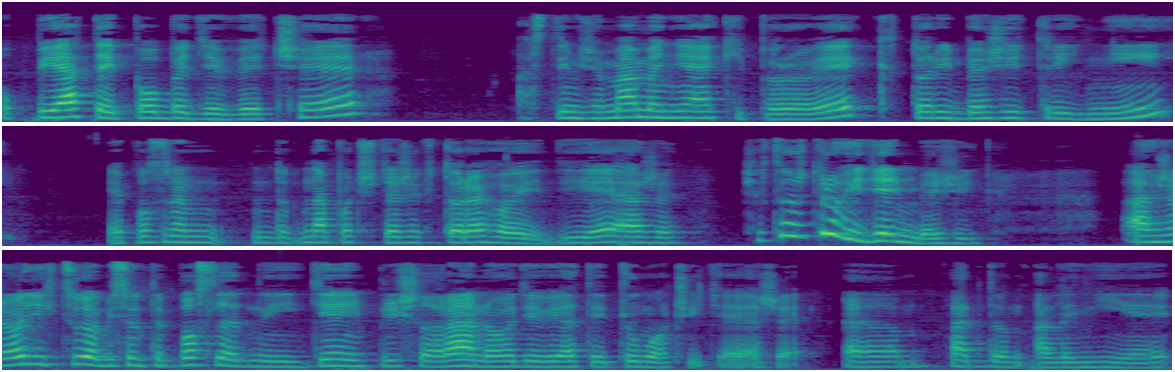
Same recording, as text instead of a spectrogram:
o 5. pobede večer a s tým, že máme nejaký projekt, ktorý beží 3 dní. Ja pozriem na počítače, ktorého je a že však to už druhý deň beží a že oni chcú, aby som ten posledný deň prišla ráno o 9. tlmočiť. A ja že, um, pardon, ale nie.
